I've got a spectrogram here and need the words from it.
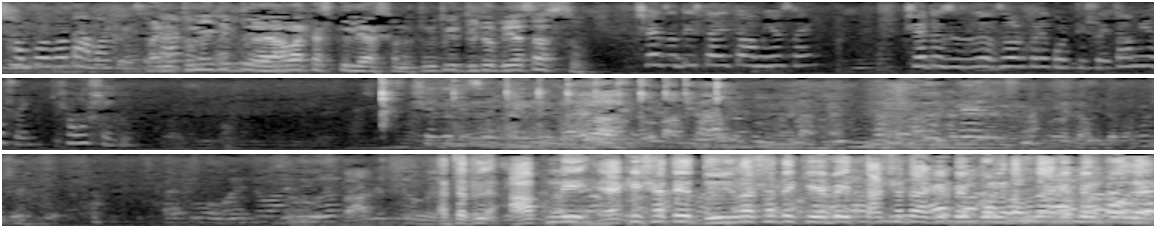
সম্পর্কটা আমার মানে তুমি কি আমার কাছে ক্লিয়ার আসছো না? তুমি কি দুটো বিয়ে চাচ্ছ? সে যদি চাই তো আমিও চাই। সে তো জোর করে করতে চাই তো আমিও চাই। সমস্যা কি? সে যদি আচ্ছা তাহলে আপনি একই সাথে দুই দুইজনের সাথে কীভাবে তার সাথে আগে প্রেম করলেন তার সাথে আগে প্রেম করলেন?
